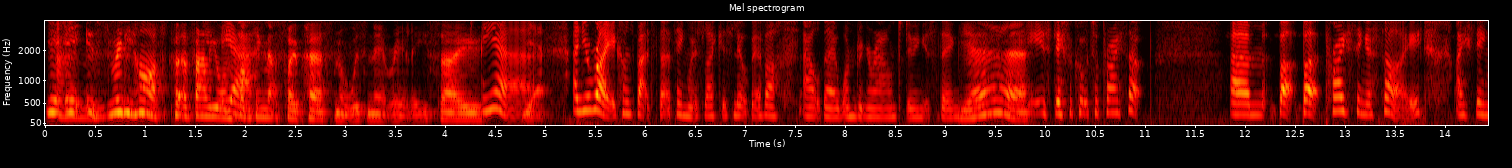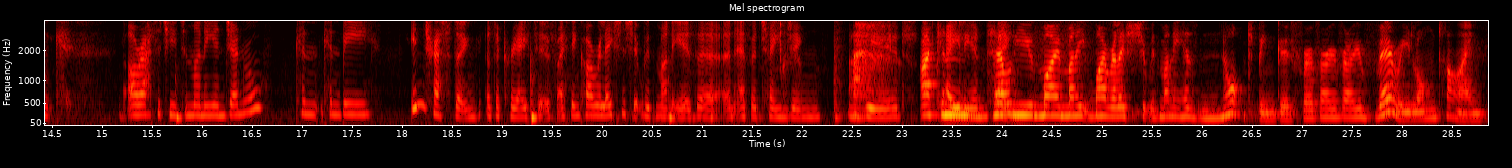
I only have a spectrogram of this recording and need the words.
Yeah, it, it's really hard to put a value on Yeah. something that's so personal, isn't it, really? So, Yeah. Yeah. And you're right. It comes back to that thing where it's like it's a little bit of us out there wandering around doing its thing. yeah. it's difficult to price up. Um, but but pricing aside, I think our attitude to money in general can can be interesting as a creative. I think our relationship with money is a, an ever changing, weird, I can alien tell thing. you my money my relationship with money has not been good for a very very very long time.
